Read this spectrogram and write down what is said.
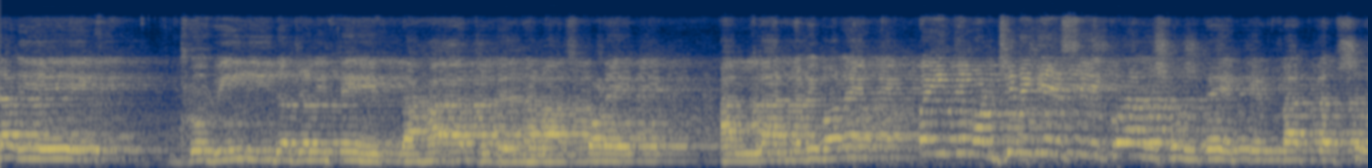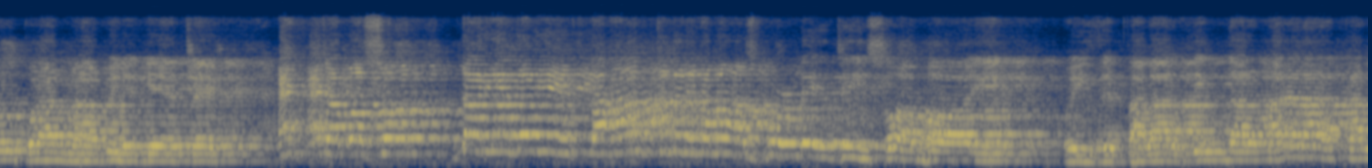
দাঁড়িয়ে গভীর রজনীতে তাহাজ্জুদের নামাজ পড়ে। আল্লাহ নবী বলে, ওই যে মসজিদে গিয়েছি কোরআন শুনতে, কিংবা তাফসীরুল কোরআন মাহফিলে গিয়েছে। একটা বছর দাঁড়িয়ে দাঁড়িয়ে তাহাজ্জুদের নামাজ পড়লে হয়, ওই যে তালার দিনদার মায়েরা কান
